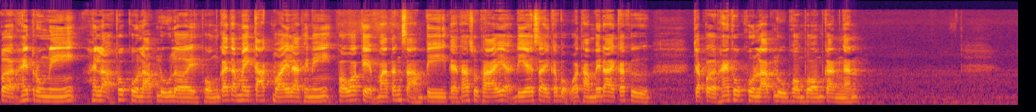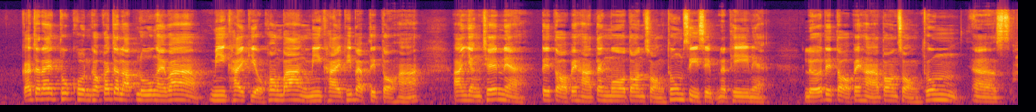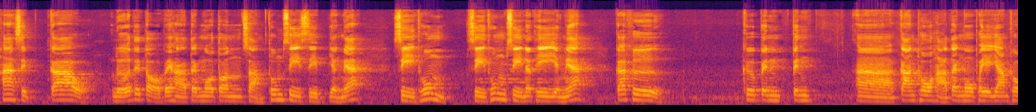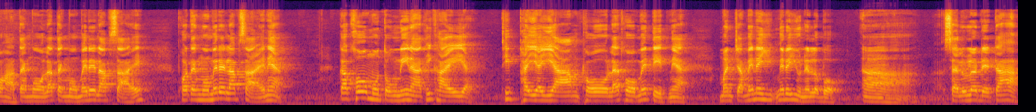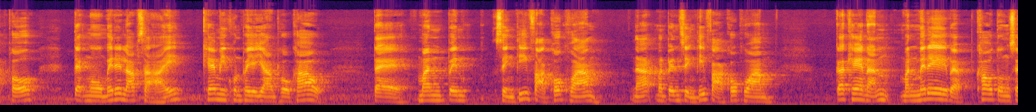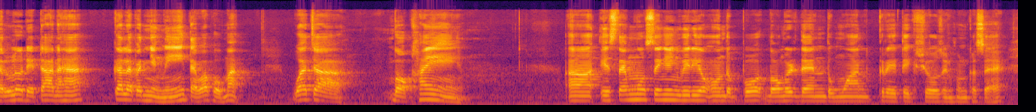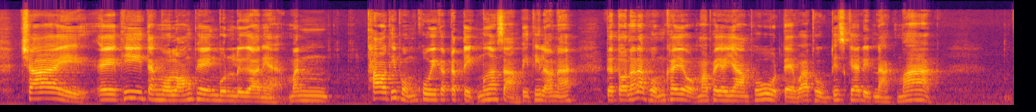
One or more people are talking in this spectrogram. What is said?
เปิดให้ตรงนี้ให้ละทุกคนรับรู้เลย ผมก็จะไม่กักไว้แล้วทีนี้ เพราะว่าเก็บมาตั้ง 3 ปี แต่ถ้าสุดท้ายอะ DSI ก็บอกว่าทำไม่ได้ก็คือ จะเปิดให้ทุกคนรับรู้พร้อม ๆ กันงั้น ก็จะได้ทุกคนเขาก็จะรับรู้ไงว่า มีใครเกี่ยวข้องบ้าง มีใครที่แบบติดต่อหาอ่าอย่างเช่นเนี่ย ติดต่อไปหาแตงโมตอนสองทุ่มสี่สิบนาทีเนี่ย หรือติดต่อไปหาตอนสองทุ่มห้าสิบเก้าหรือติดต่อไปหาแตงโมตอนสามทุ่มสี่สิบอย่างเนี้ยสี่ทุ่มสี่ทุ่มสี่นาทีอย่างเนี้ยก็คือคือเป็นเป็นการโทรหาแตงโมพยายามโทรหาแตงโม และแตงโมไม่ได้รับสาย พอแตงโมไม่ได้รับสายเนี่ยก็ข้อมูลตรงนี้นะที่ใครที่พยายามโทรและโทรไม่ติดเนี่ยมันจะไม่ได้ไม่ได้อยู่ในระบบอ่า cellular data เพราะแตงโมไม่ได้รับสายแค่มีคนพยายามโทรเข้า แต่มันเป็นสิ่งที่ฝากข้อความนะมันเป็นสิ่งที่ฝากข้อความ ก็แค่นั้นมันไม่ได้แบบเข้าตรง cellular data นะฮะ ก็เลยเป็นอย่างนี้แต่ว่าผมอะว่าจะบอกให้ uh, is Tengmo singing video on the boat longer than the one critic shows in คนกระแส ใช่เอที่แตงโมร้องเพลงบนเรือเนี่ย มันเท่าที่ผมคุยกับกระติกเมื่อ3ปีที่แล้วนะ แต่ตอนนั้นอะผมเคยออกมาพยายามพูด แต่ว่าถูก discredit หนักมาก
